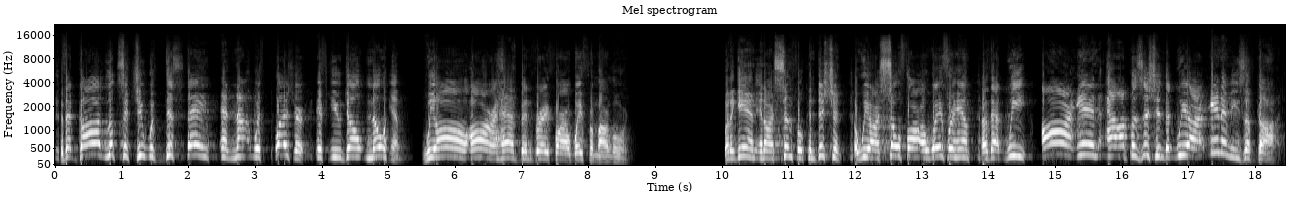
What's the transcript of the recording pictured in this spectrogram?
that God looks at you with disdain and not with pleasure if you don't know Him. We all are have been very far away from our Lord. But again, in our sinful condition, we are so far away from Him that we are in our position that we are enemies of God.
